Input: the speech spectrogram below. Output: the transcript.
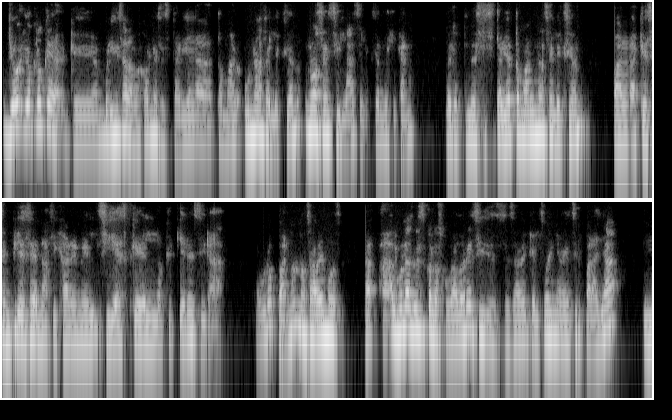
yo, yo creo que, que Ambriz a lo mejor necesitaría tomar una selección, no sé si la selección mexicana, pero necesitaría tomar una selección para que se empiecen a fijar en él si es que él lo que quiere es ir a Europa, ¿no? No sabemos, algunas veces con los jugadores sí se sabe que el sueño es ir para allá y,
